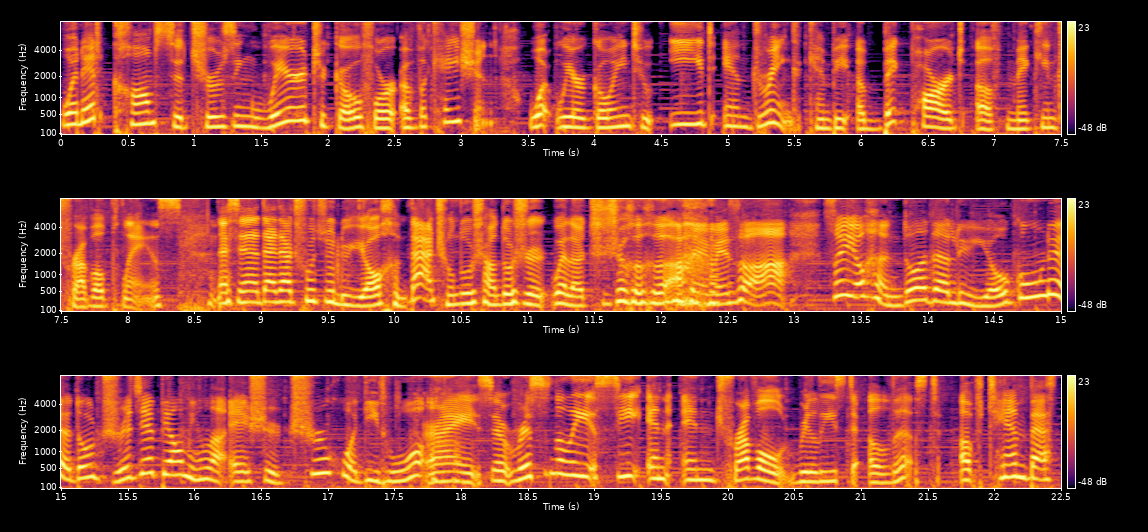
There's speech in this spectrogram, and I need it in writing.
When it comes to choosing where to go for a vacation, what we are going to eat and drink can be a big part of making travel plans. 那现在大家出去旅游，很大程度上都是为了吃吃喝喝啊。对，没错啊。所以有很多的旅游攻略都直接标明了，哎，是吃货地图。Right. So recently, CNN Travel released a list of 10 best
